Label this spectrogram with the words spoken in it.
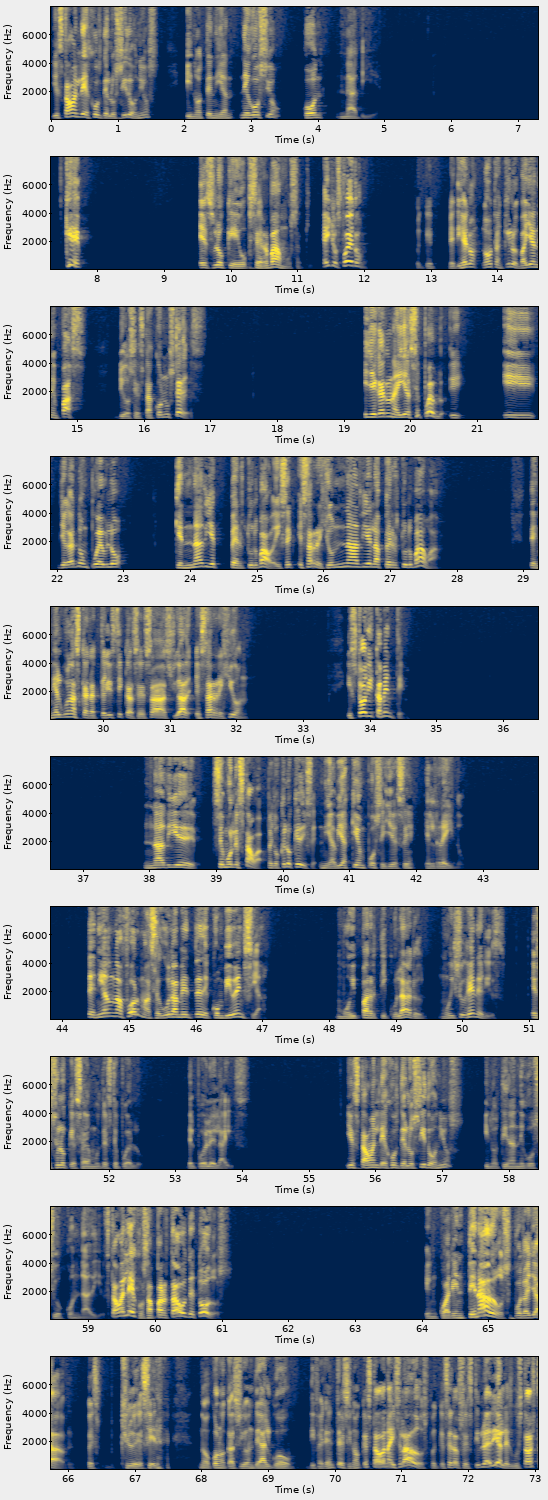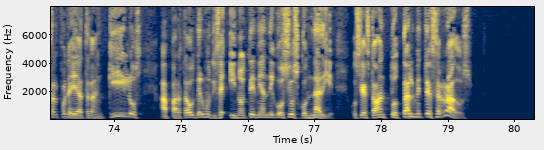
Y estaban lejos de los sidonios y no tenían negocio con nadie. ¿Qué es lo que observamos aquí? Ellos fueron, porque le dijeron, no, tranquilos, vayan en paz, Dios está con ustedes. Y llegaron ahí a ese pueblo, y, y a un pueblo que nadie perturbaba. Dice, esa región nadie la perturbaba. Tenía algunas características esa ciudad, esa región. Históricamente, nadie se molestaba, pero ¿qué es lo que dice? Ni había quien poseyese el reino. Tenían una forma seguramente de convivencia muy particular, muy su generis. Eso es lo que sabemos de este pueblo del pueblo de Laís. Y estaban lejos de los sidonios y no tenían negocio con nadie. Estaban lejos, apartados de todos. En cuarentenados por allá, pues quiero decir, no con ocasión de algo diferente, sino que estaban aislados, porque ese era su estilo de vida, les gustaba estar por allá tranquilos, apartados del mundo, dice, y no tenían negocios con nadie, o sea, estaban totalmente cerrados.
